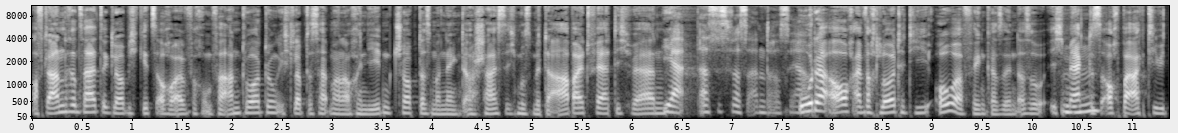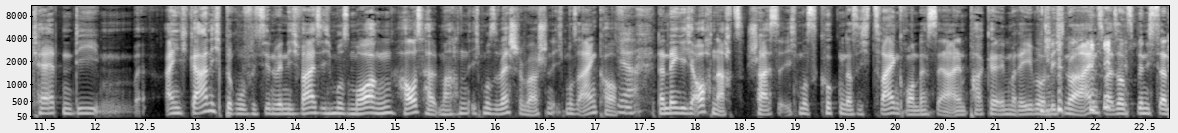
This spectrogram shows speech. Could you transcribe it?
Auf der anderen Seite, glaube ich, geht es auch einfach um Verantwortung. Ich glaube, das hat man auch in jedem Job, dass man denkt, ach scheiße, ich muss mit der Arbeit fertig werden. Ja, das ist was anderes, ja. Oder auch einfach Leute, die Overthinker sind. Also ich merke Mhm. das auch bei Aktivitäten, die mh, eigentlich gar nicht beruflich sind. Wenn ich weiß, ich muss morgen Haushalt machen, ich muss Wäsche waschen, ich muss einkaufen, Ja. dann denke ich auch nachts, scheiße, ich muss gucken, dass ich zwei Grundnisse einpacke im Rewe und nicht nur eins, weil sonst bin ich dann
